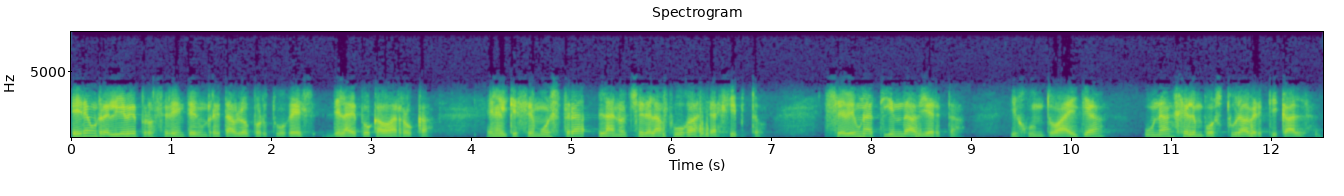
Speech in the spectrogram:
Era un relieve procedente de un retablo portugués de la época barroca, en el que se muestra la noche de la fuga hacia Egipto. Se ve una tienda abierta y junto a ella un ángel en postura vertical.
